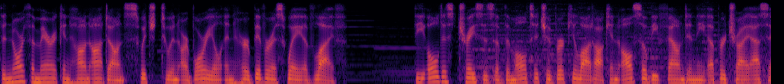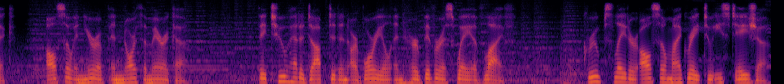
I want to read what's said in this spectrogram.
The North American Haunodonts switched to an arboreal and herbivorous way of life. The oldest traces of the Multituberculata can also be found in the Upper Triassic, also in Europe and North America. They too had adopted an arboreal and herbivorous way of life. Groups later also migrate to East Asia.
